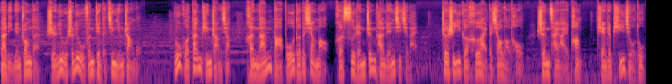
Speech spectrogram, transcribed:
那里面装的是六十六分店的经营账目。如果单凭长相，很难把伯德的相貌和私人侦探联系起来。这是一个和蔼的小老头，身材矮胖，舔着啤酒肚，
